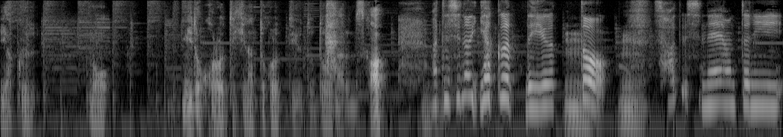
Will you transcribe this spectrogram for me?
役の見どころ的なところっていうとどうなるんですか、うん。私の役で言ううん。と、うん。そうですね本当に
